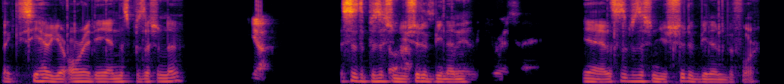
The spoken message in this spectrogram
Like, see how you're already in this position now? Yeah. This is the position Still you should have been in. that you were saying. Yeah, this is a position you should have been in before.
